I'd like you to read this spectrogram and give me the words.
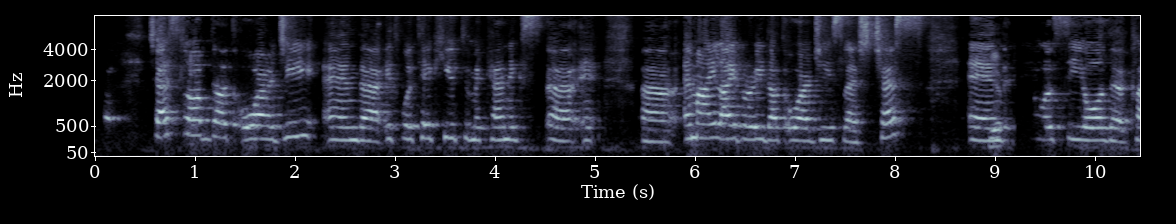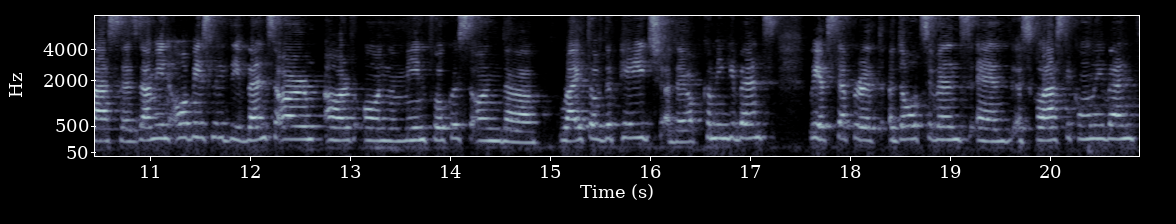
chessclub.org and uh, it will take you to mechanics uh, uh, milibrary.org slash chess and Yep. You will see all the classes i mean obviously the events are are on the main focus on the right of the page uh, the upcoming events we have separate adults events and a scholastic only event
